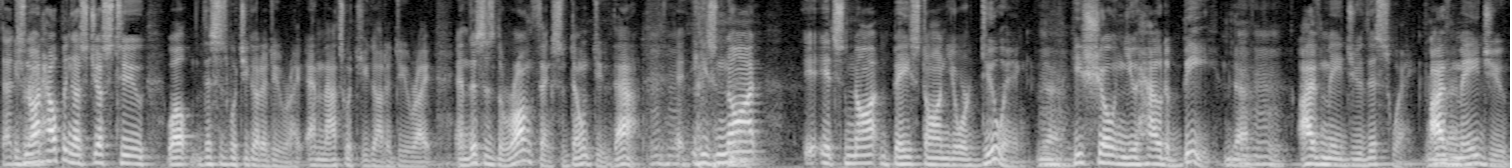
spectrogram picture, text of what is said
That's He's right. not helping us just to, well, this is what you got to do right, and that's what you got to do right, and this is the wrong thing, so don't do that. Mm-hmm. He's not i- it's not based on your doing. Yeah. Mm-hmm. He's showing you how to be. Yeah. Mm-hmm. I've made you this way. I've made you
